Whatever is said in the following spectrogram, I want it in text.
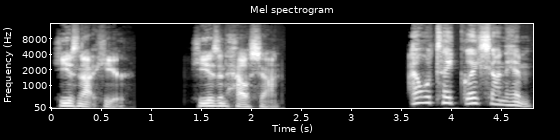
He is not here. He is in Halcyon. I will take Glacian to him.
